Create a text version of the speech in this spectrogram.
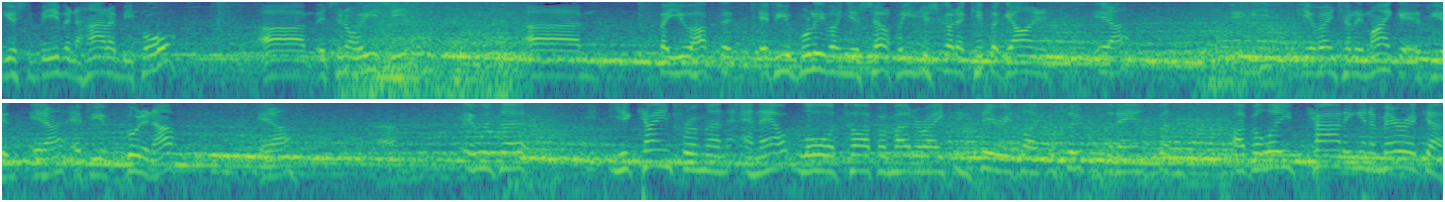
used to be even harder before. Um, it's not easy, um, but you have to. If you believe in yourself, you just got to keep it going. You know, you, eventually make it if you, you know, if you're good enough. You know, It was a. You came from an, an outlaw type of motor racing series like the Super Sedans, but I believe karting in America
